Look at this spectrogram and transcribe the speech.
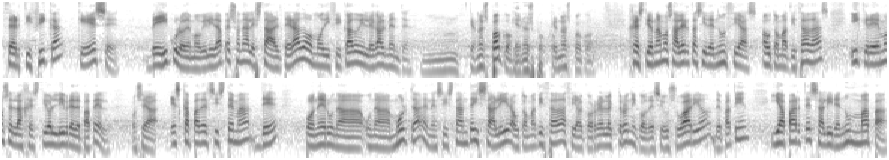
certifica que ese vehículo de movilidad personal está alterado o modificado ilegalmente. Mm. Que no es poco. Que no es poco. Que no es poco. Gestionamos alertas y denuncias automatizadas y creemos en la gestión libre de papel. O sea, es capaz del sistema de poner una, una, multa en ese instante y salir automatizada hacia el correo electrónico de ese usuario de patín y aparte salir en un mapa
